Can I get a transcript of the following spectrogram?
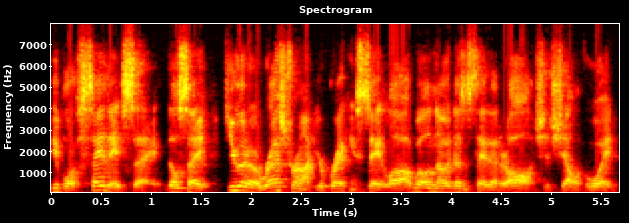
people say they say. They'll say, if you go to a restaurant, you're breaking state law. Well, no, it doesn't say that at all. It shall avoid.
